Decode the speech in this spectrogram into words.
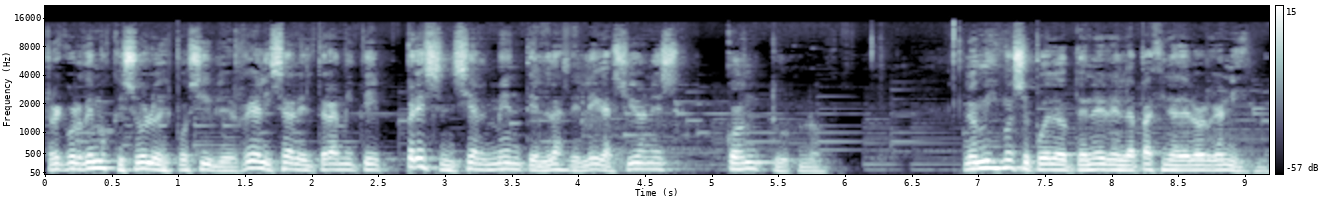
Recordemos que solo es posible realizar el trámite presencialmente en las delegaciones con turno. Lo mismo se puede obtener en la página del organismo.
